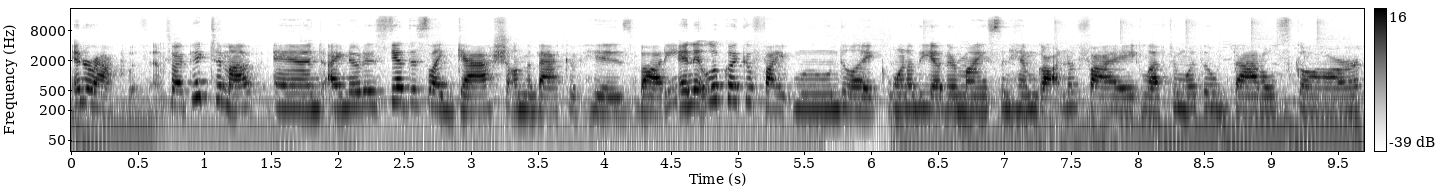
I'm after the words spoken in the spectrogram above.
interact with them. So I picked him up and I noticed he had this like gash on the back of his body and it looked like a fight wound like one of the other mice and him got in a fight, left him with a battle scar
